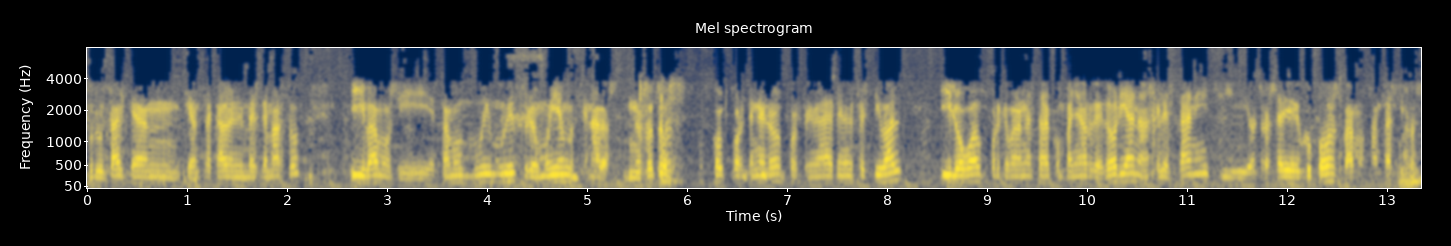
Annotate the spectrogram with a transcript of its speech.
brutal que han, que han sacado en el mes de marzo y vamos, y estamos muy, muy, pero muy emocionados. Nosotros co- por tenerlos por primera vez en el festival y luego porque van a estar acompañados de Dorian, Ángel Stanich y otra serie de grupos, vamos, fantásticos.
